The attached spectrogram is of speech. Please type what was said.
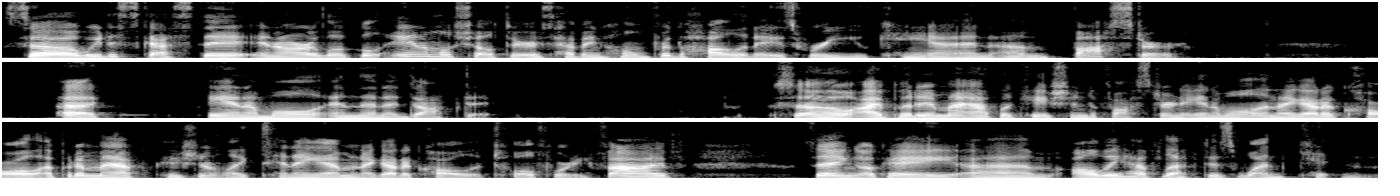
So we discussed it in our local animal shelters having home for the holidays where you can um, foster a animal and then adopt it. So I put in my application to foster an animal and I got a call. I put in my application at like 10 a.m. and I got a call at 1245 saying, okay, um, all we have left is one kitten.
